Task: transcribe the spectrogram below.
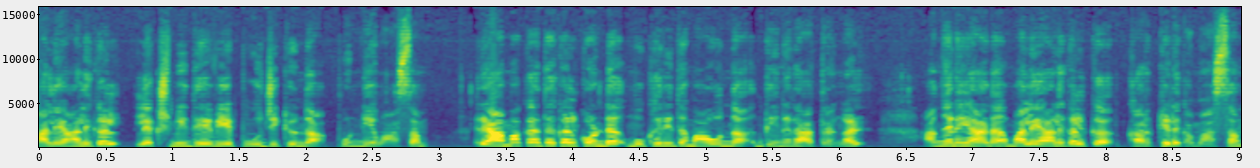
മലയാളികൾ ലക്ഷ്മി ദേവിയെ പൂജിക്കുന്ന പുണ്യമാസം രാമകഥകൾ കൊണ്ട് മുഖരിതമാവുന്ന ദിനരാത്രങ്ങൾ അങ്ങനെയാണ് മലയാളികൾക്ക് കർക്കിടക മാസം.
